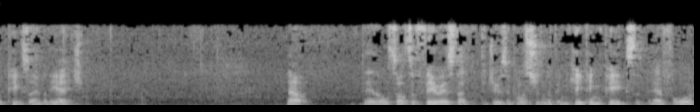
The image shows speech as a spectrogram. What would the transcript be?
the pigs over the edge. Now, there are all sorts of theories that the Jews, of course, shouldn't have been keeping pigs, that therefore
